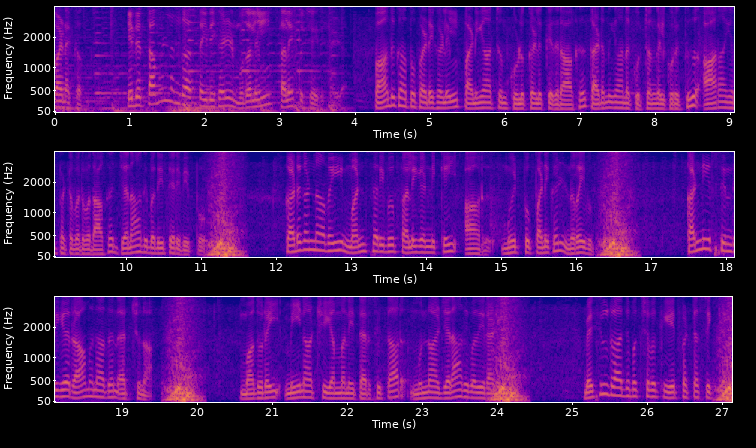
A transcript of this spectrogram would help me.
வணக்கம். இது தமிழங்கா செய்திகள் முதலில் தலைப்புச் செய்திகள். பாதுகாப்பு படைகளில் பணியாற்றும் குழுக்களுக்கு எதிராக கடுமையான குற்றங்கள் குறித்து ஆராயப்பட்டு வருவதாக ஜனாதிபதி தெரிவிப்பு. கடுகண்ணாவை மண் சரிவு பலி எண்ணிக்கை ஆறு மீட்பு பணிகள் நிறைவுக்கு. கண்ணீர் சிந்திய ராமநாதன் அர்ச்சுனா மதுரை மீனாட்சி அம்மனை தரிசித்தார் முன்னாள் ஜனாதிபதி ரணில். பெசில் ராஜபக்சவுக்கு ஏற்பட்ட சிக்கல்.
